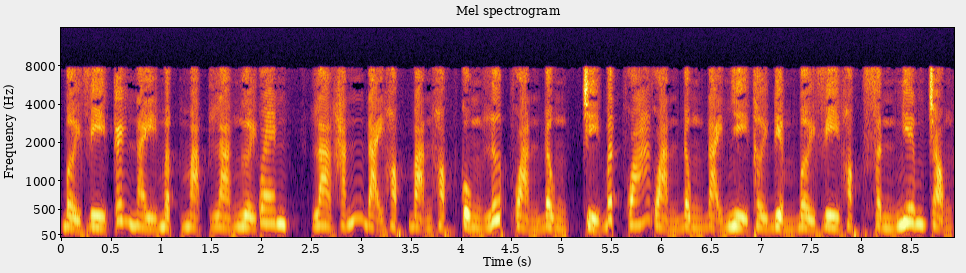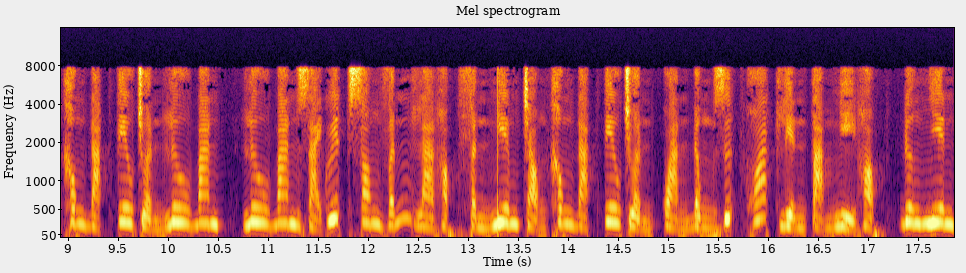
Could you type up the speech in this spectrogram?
bởi vì cái này mập mạp là người quen, là hắn đại học bạn học cùng lớp quản đồng, chỉ bất quá quản đồng đại nhị thời điểm bởi vì học phần nghiêm trọng không đạt tiêu chuẩn lưu ban, lưu ban giải quyết xong vẫn là học phần nghiêm trọng không đạt tiêu chuẩn, quản đồng dứt khoát liền tạm nghỉ học, đương nhiên,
